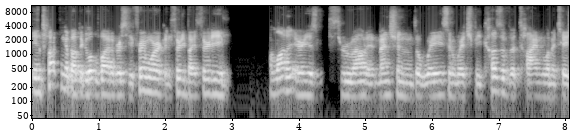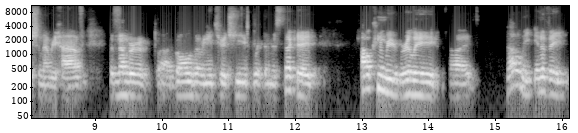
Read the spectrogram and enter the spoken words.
in talking about the global biodiversity framework and 30 by 30, a lot of areas throughout it mention the ways in which, because of the time limitation that we have, the number of uh, goals that we need to achieve within this decade, how can we really uh, not only innovate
